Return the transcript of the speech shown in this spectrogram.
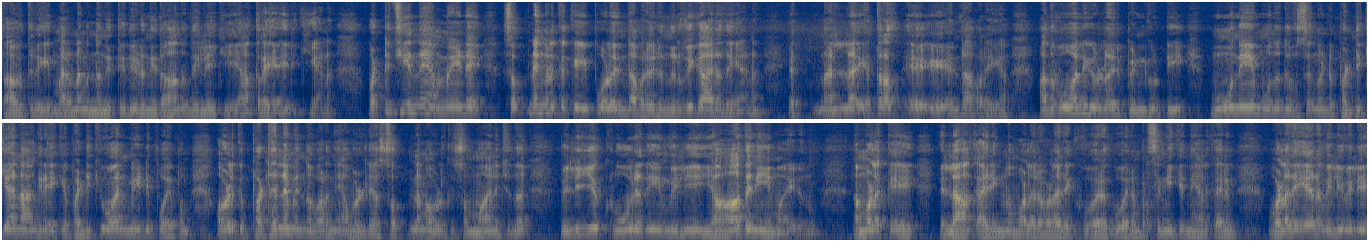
സാവിത്രി മരണമെന്ന നിത്യതയുടെ നിതാന്തതയിലേക്ക് യാത്രയായിരിക്കുകയാണ്. വട്ടിച്ചി എന്ന അമ്മയുടെ സ്വപ്നങ്ങൾക്കൊക്കെ ഇപ്പോൾ എന്താ പറയുക ഒരു നിർവികാരതയാണ്. നല്ല എത്ര എന്താ പറയുക അതുപോലെയുള്ള ഒരു പെൺകുട്ടി മൂന്നേ മൂന്ന് ദിവസം കൊണ്ട് പഠിക്കാൻ ആഗ്രഹിക്കുക പഠിക്കുവാൻ വേണ്ടി പോയപ്പം അവൾക്ക് പഠനം എന്ന് പറഞ്ഞ് അവളുടെ സ്വപ്നം അവൾക്ക് സമ്മാനിച്ചത് വലിയ ക്രൂരതയും വലിയ യാതനയുമായിരുന്നു. നമ്മളൊക്കെ എല്ലാ കാര്യങ്ങളും വളരെ വളരെ ഘോര ഘോരം പ്രസംഗിക്കുന്ന ആൾക്കാരും വളരെയേറെ വലിയ വലിയ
